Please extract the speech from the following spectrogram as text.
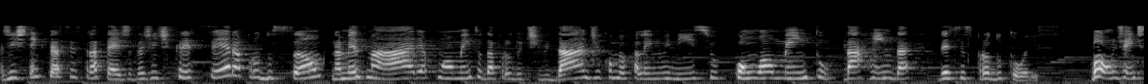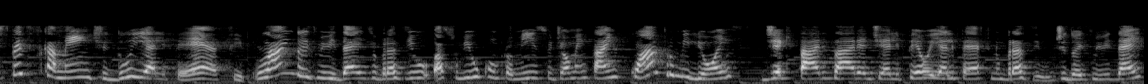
A gente tem que ter essa estratégia da gente crescer a produção na mesma área, com o aumento da produtividade, como eu falei no início, com o aumento da renda desses produtores. Bom, gente, especificamente do ILPF, lá em 2010 o Brasil assumiu o compromisso de aumentar em 4 milhões de hectares a área de LP ou ILPF no Brasil, de 2010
